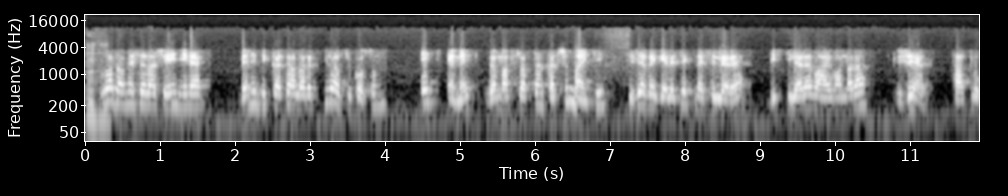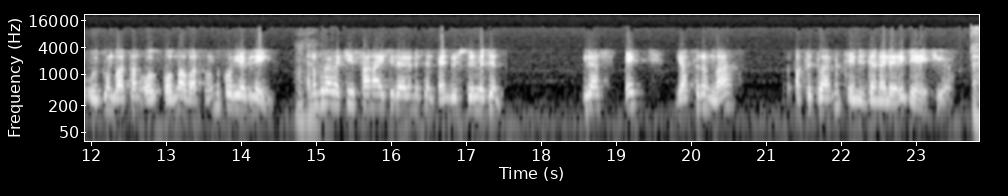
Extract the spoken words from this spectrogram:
Hı hı. Burada mesela şeyin yine beni dikkate alarak birazcık olsun ek emek ve masraftan kaçınmayın ki size ve gelecek nesillere, bitkilere ve hayvanlara güzel, tatlı, uygun vatan ol- olma vasfını koruyabileyim. Hı hı. Yani buradaki sanayicilerimizin, endüstrimizin biraz ek yatırımla atıklarını temizlemeleri gerekiyor. Evet.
